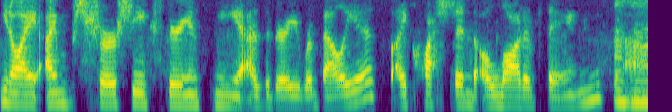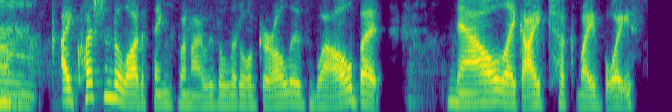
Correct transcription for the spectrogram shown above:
you know, I, I'm sure she experienced me as a very rebellious. I questioned a lot of things. Mm-hmm. Um, I questioned a lot of things when I was a little girl as well, but now, like, I took my voice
